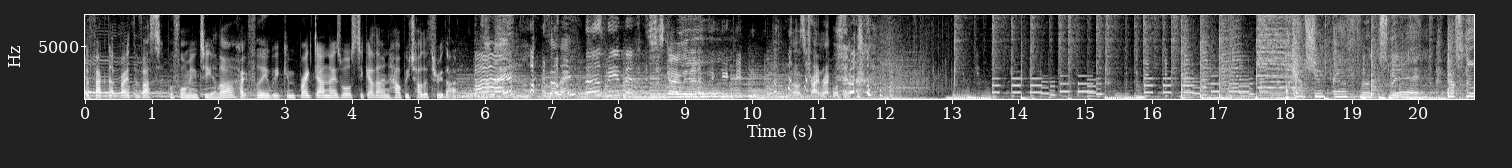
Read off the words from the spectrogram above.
The fact that both of us are performing together, hopefully we can break down those walls together and help each other through that. Is that me? Let's just go with it. That was a train wreck, wasn't it? I captured effortlessly. That's the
